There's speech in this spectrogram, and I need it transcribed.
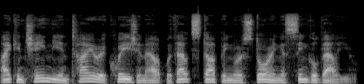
I can chain the entire equation out without stopping or storing a single value.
